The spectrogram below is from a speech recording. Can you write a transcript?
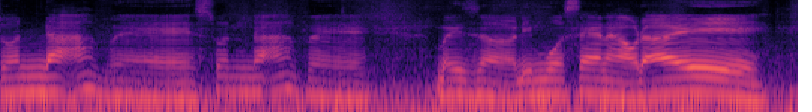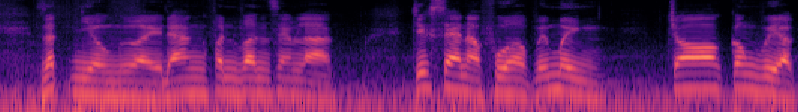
Xuân đã về, Xuân đã về Bây giờ đi mua xe nào đây? Rất nhiều người đang phân vân xem là chiếc xe nào phù hợp với mình cho công việc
